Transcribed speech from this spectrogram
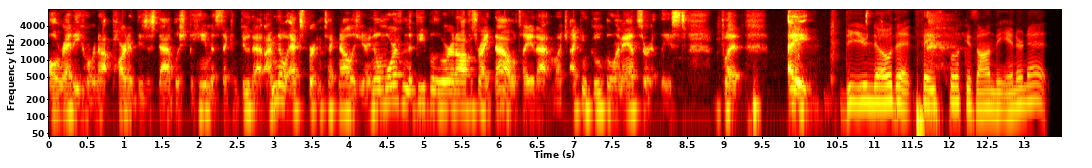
already who are not part of these established behemoths that can do that. I'm no expert in technology. I know more than the people who are in office right now. I'll tell you that much. I can Google an answer at least, but hey, Do you know that Facebook is on the internet?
